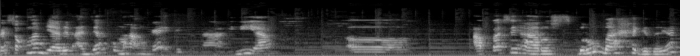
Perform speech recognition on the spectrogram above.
Besok mah biarin aja kumaha engke gitu. Nah ini yang uh, apa sih harus berubah gitu ya.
